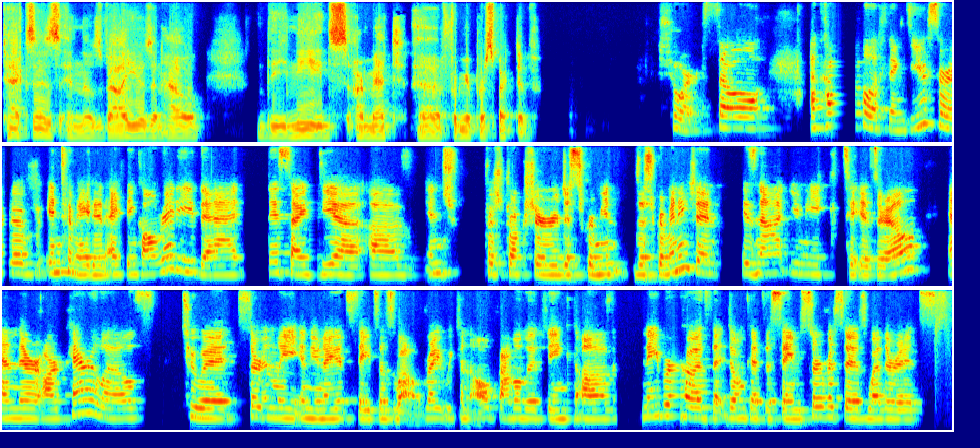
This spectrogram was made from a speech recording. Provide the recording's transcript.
taxes and those values and how the needs are met uh, from your perspective. Sure. So, a couple of things. You sort of intimated, I think, already that this idea of infrastructure discrimin- discrimination is not unique to Israel. And there are parallels to it, certainly in the United States as well, right? We can all probably think of neighborhoods that don't get the same services, whether it's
